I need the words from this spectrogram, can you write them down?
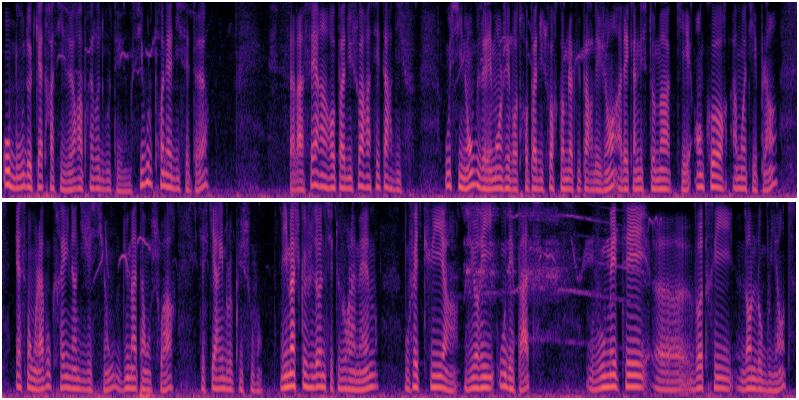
au bout de 4 à 6 heures après votre goûter. Donc si vous le prenez à 17 heures, ça va faire un repas du soir assez tardif. Ou sinon, vous allez manger votre repas du soir comme la plupart des gens, avec un estomac qui est encore à moitié plein. Et à ce moment-là, vous créez une indigestion du matin au soir. C'est ce qui arrive le plus souvent. L'image que je donne, c'est toujours la même. Vous faites cuire du riz ou des pâtes. Vous mettez euh, votre riz dans de l'eau bouillante.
